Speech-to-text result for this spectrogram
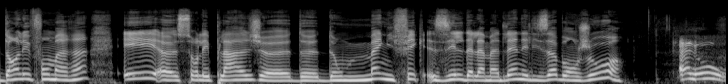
dans les fonds marins et sur les plages de, de nos magnifiques îles de la Madeleine. Elisa, bonjour. Allô?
